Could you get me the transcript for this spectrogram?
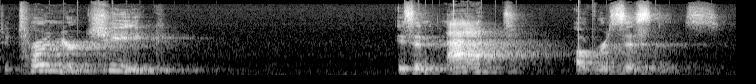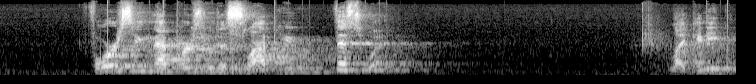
To turn your cheek is an act of resistance, forcing that person to slap you this way, like an equal.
